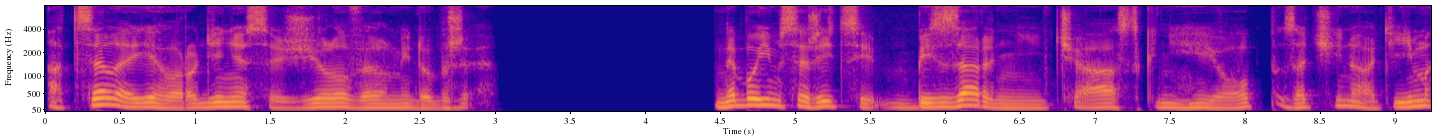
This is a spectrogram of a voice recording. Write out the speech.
a celé jeho rodině se žilo velmi dobře. Nebojím se říci, bizarní část knihy Job začíná tím,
